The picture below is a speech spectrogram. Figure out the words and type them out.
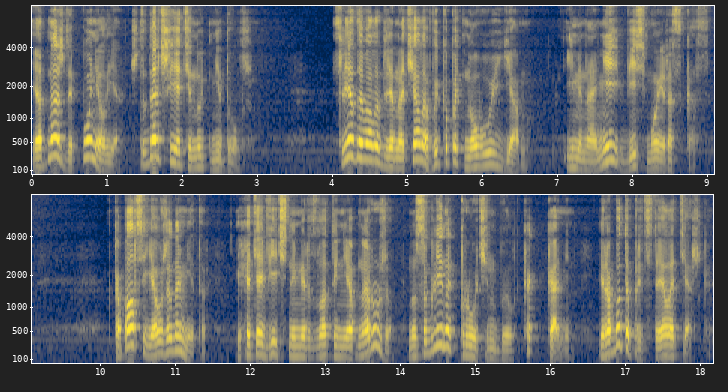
И однажды понял я, что дальше я тянуть не должен. Следовало для начала выкопать новую яму. Именно о ней весь мой рассказ. Копался я уже на метр, и хотя вечной мерзлоты не обнаружил, но суглинок прочен был, как камень, и работа предстояла тяжкая,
